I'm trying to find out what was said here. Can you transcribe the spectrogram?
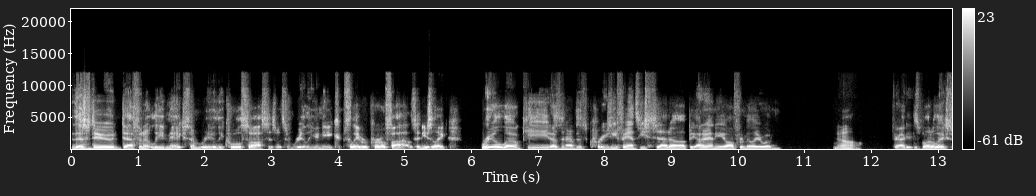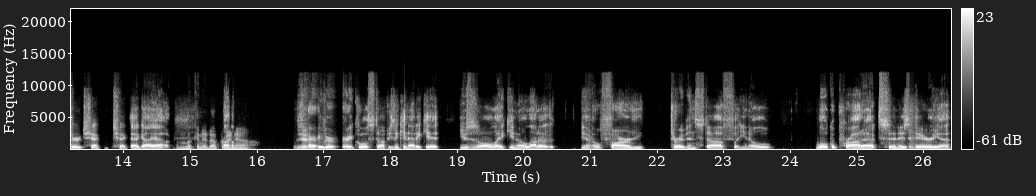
this dude definitely makes some really cool sauces with some really unique flavor profiles, and he's like real low key. Doesn't have this crazy fancy setup. Are any of y'all familiar with him? No, Dragon's Blood Elixir. Check check that guy out. I'm looking it up right Um, now. very very very cool stuff he's in connecticut uses all like you know a lot of you know farm driven stuff uh, you know local products in his area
